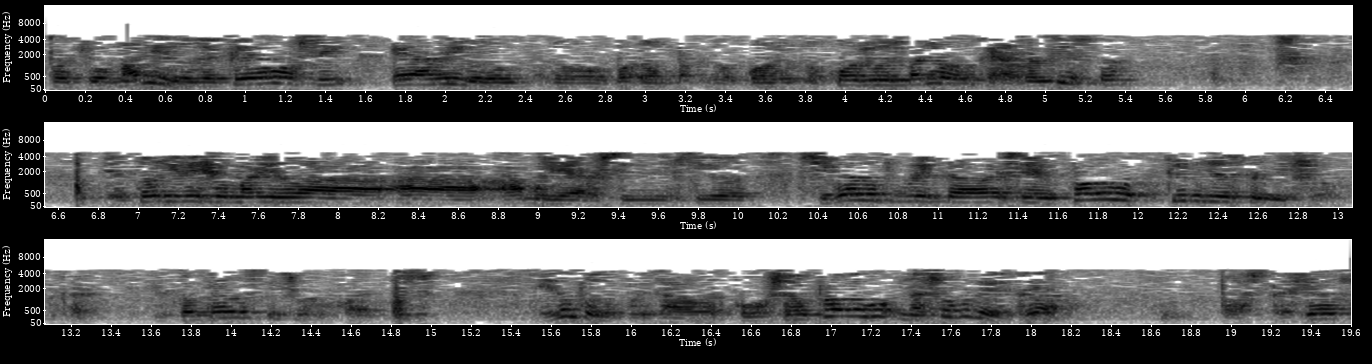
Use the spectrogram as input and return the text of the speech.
porque o marido de Cleo Bossi é amigo do, do, do, do, do código español que era francista. entón lle dixo o marido a, a, a muller si, si, si vado publica ese fogo tiene que permiso entón Cleo dixo pues, e non podo publicar o seu prólogo na súa propia idea polas presións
